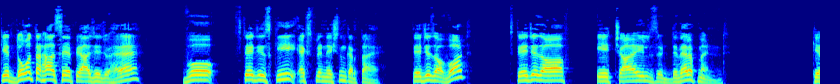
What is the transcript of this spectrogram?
کہ دو طرح سے پیاجے جو ہے وہ اسٹیجز کی ایکسپلینیشن کرتا ہے stages of what stages of a child's development کہ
